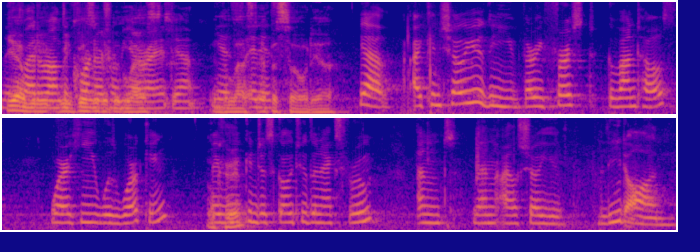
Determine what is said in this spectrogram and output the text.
the Yeah, right we- around the corner from here, right? Yeah. In Yes, the last it is. episode, yeah. Yeah, I can show you the very first Gewandhaus where he was working. Maybe we can just go to the next room and then I'll show you. Lead on.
